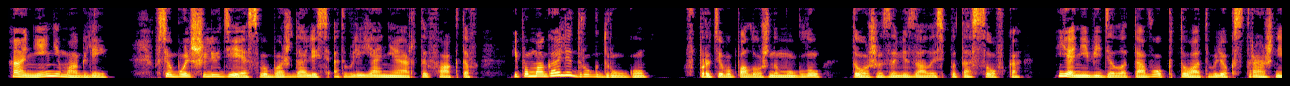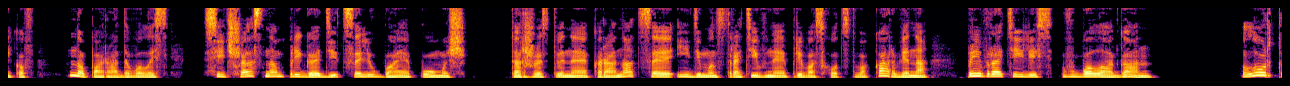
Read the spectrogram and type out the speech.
они не могли. Все больше людей освобождались от влияния артефактов и помогали друг другу. В противоположном углу тоже завязалась потасовка. Я не видела того, кто отвлек стражников, но порадовалась. Сейчас нам пригодится любая помощь. Торжественная коронация и демонстративное превосходство Карвина превратились в балаган. Лорд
